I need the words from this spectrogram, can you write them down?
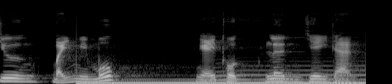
Chương 71 Nghệ thuật lên dây đàn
